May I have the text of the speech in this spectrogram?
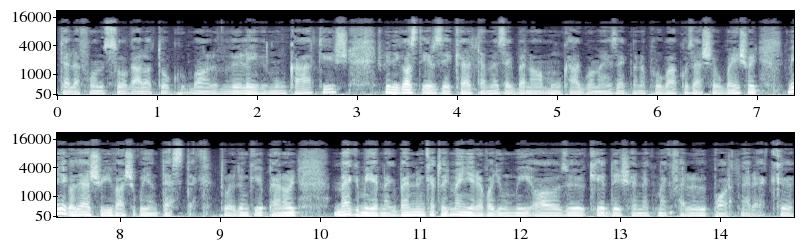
telefonszolgálatokban lévő munkát is, és mindig azt érzékeltem ezekben a munkákban, meg ezekben a próbálkozásokban is, hogy mindig az első hívások olyan tesztek tulajdonképpen, hogy megmérnek bennünket, hogy mennyire vagyunk mi az ő kérdéseinek megfelelő partnerek.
